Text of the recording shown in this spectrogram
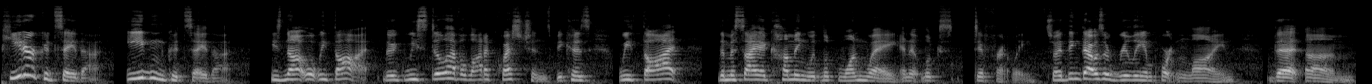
Peter could say that. Eden could say that. He's not what we thought. Like, we still have a lot of questions because we thought the Messiah coming would look one way and it looks differently. So I think that was a really important line that um,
